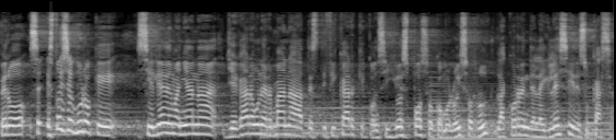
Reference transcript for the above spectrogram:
Pero estoy seguro que si el día de mañana llegara una hermana a testificar que consiguió esposo como lo hizo Ruth, la corren de la iglesia y de su casa.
